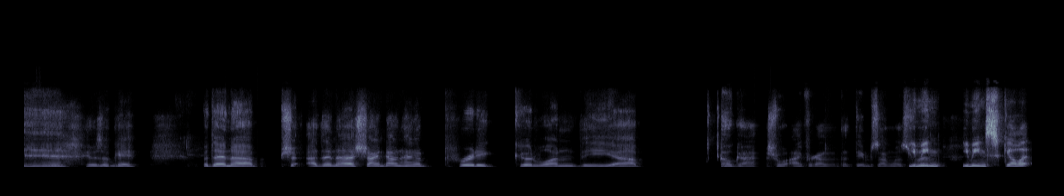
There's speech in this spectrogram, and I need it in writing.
eh, it was okay. But then uh, sh- uh, then uh Shinedown had a pretty good one. The uh oh gosh, well, I forgot what the theme song was. You for. mean you mean Skillet?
